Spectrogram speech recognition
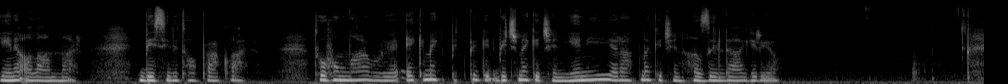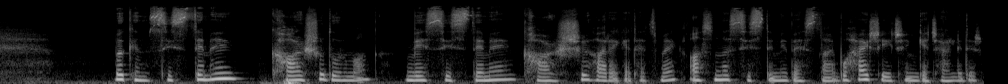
yeni alanlar besili topraklar. Tohumlar vuruyor. Ekmek biçmek için, yeniyi yaratmak için hazırlığa giriyor. Bakın sisteme karşı durmak ve sisteme karşı hareket etmek aslında sistemi besler. Bu her şey için geçerlidir.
